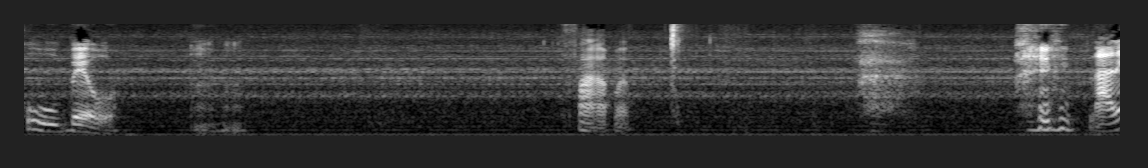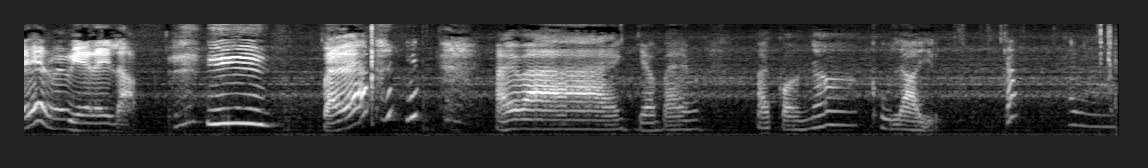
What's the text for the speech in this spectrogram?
ครูเบลฝากแบบ là đấy mới về đây là bye, bye. Bye chào bye bye còn nó khu lo gì cắt bye bye.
